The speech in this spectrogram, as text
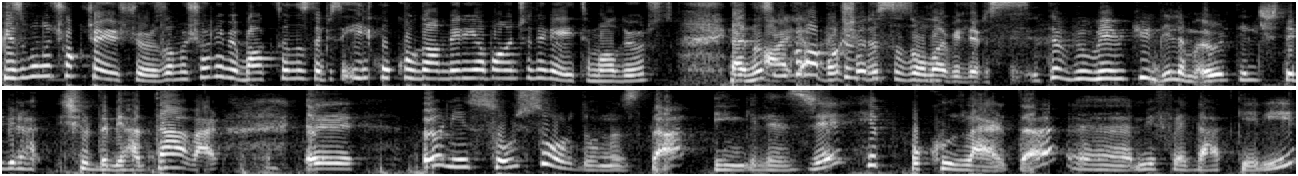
Biz bunu çokça yaşıyoruz ama şöyle bir baktığınızda biz ilkokuldan beri yabancı dil eğitimi alıyoruz. Yani nasıl bu Hala. kadar başarısız olabiliriz? E, Tabii bu mümkün değil ama öğretilişte bir şurada bir hata var. Ee, örneğin soru sorduğunuzda İngilizce hep okullarda e, müfredat gereği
